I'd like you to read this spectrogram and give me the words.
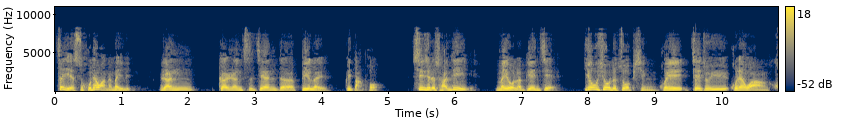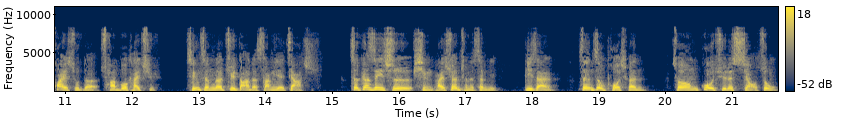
这也是互联网的魅力，人跟人之间的壁垒被打破，信息的传递没有了边界，优秀的作品会借助于互联网快速的传播开去，形成了巨大的商业价值。这更是一次品牌宣传的胜利。B 站真正破圈，从过去的小众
